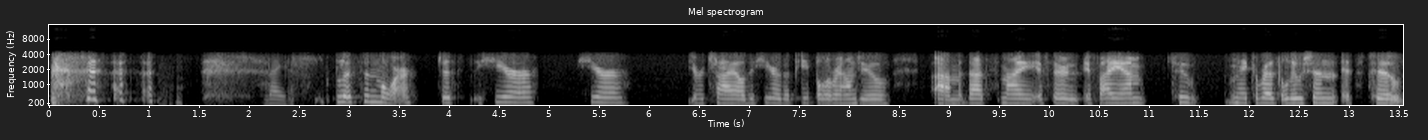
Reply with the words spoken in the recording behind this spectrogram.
nice. listen more. Just hear hear your child, hear the people around you. Um, that's my if there if I am to make a resolution, it's to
